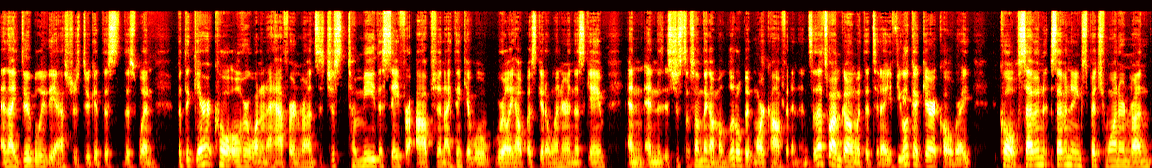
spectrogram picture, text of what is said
and I do believe the Astros do get this this win. But the Gerrit Cole over one and a half earned runs is just to me the safer option. I think it will really help us get a winner in this game. And and it's just something I'm a little bit more confident in. So that's why I'm going with it today. If you look at Gerrit Cole, right? Cole, seven seven innings pitched, one earned run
